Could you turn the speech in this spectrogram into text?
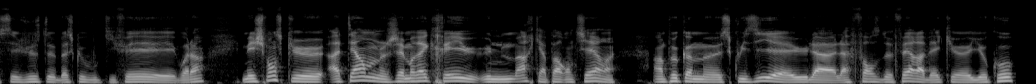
c'est juste parce que vous kiffez et voilà. Mais je pense que à terme, j'aimerais créer une marque à part entière. Un peu comme Squeezie a eu la, force de faire avec Yoko.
